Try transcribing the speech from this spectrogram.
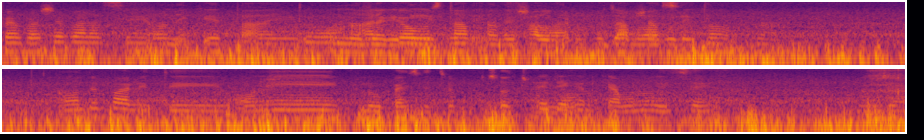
ব্যাপার স্যাপার আছে অনেকে তাই তো অন্য জায়গায় অবস্থা আপনাদের সবার? সবার বলে তো? না। আমাদের বাড়িতে অনেক লোক আছে যে পূজার জন্য এই দেখেন কেমন হয়েছে পূজা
